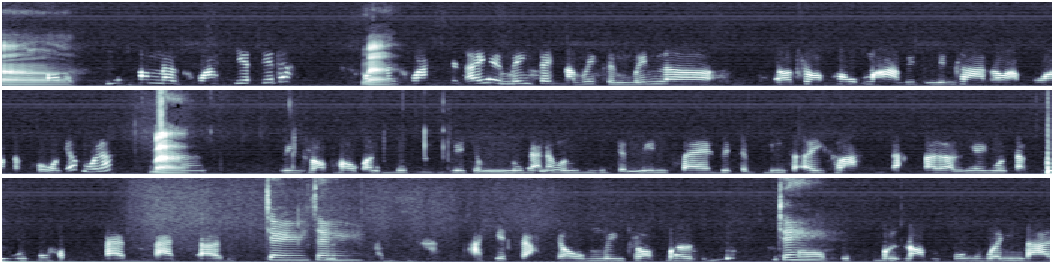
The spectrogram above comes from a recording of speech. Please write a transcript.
អឺខ្ញុំនៅខ្វះជាតិទៀតណា បាទខ្វះជាតិអីឯងមីងទិញអាវីតាមីនអឺធ្លាប់ហូបមកអាវីតាមីនខ្លារោអាពណ៌ទឹកក្រូចមួយណាបាទមីងធ្លាប់ហូបអានេះវាជំនួយអាហ្នឹងมันវីតាមីនសេវីតាមីនស្អីខ្លះដាក់ទៅអាលាយមួយទឹកទៅហូបតែតែទៅចាចាអាជាតិកាសចូលមីងធ្លាប់បើចាមុន10ពូវិញដែរ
